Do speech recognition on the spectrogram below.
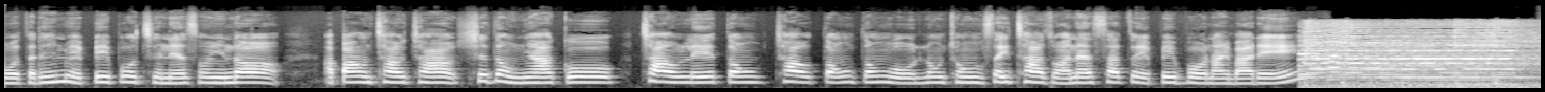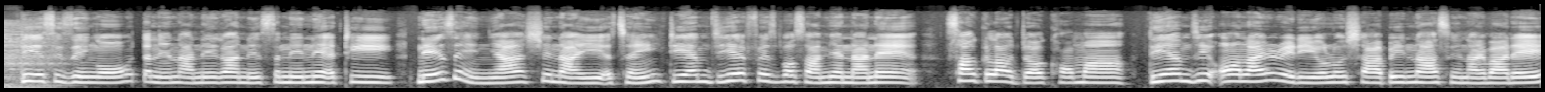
ကိုသတင်းတွေပေးပို့ခြင်းနဲ့ဆိုရင်တော့အပေါင်း66 8359 643 633ကိုလုံခြုံစိတ်ချစွာနဲ့ဆက်သွယ်ပေးပို့နိုင်ပါတယ်။ဒီအစီအစဉ်ကိုတနင်္လာနေ့ကနေစနေနေ့အထိနေ့စဉ်ည8:00နာရီအချိန် DMG ရဲ့ Facebook စာမျက်နှာနဲ့ soundcloud.com မှာ DMG online radio လို့ရှာပြီးနားဆင်နိုင်ပါတယ်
